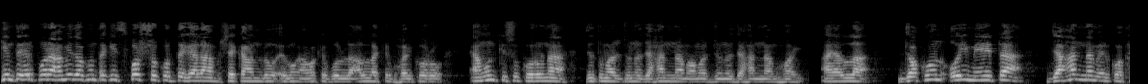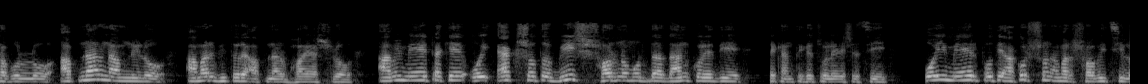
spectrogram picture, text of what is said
কিন্তু এরপরে আমি যখন তাকে স্পর্শ করতে গেলাম, সে কানলো এবং আমাকে বলল, আল্লাহকে ভয় করো। এমন কিছু করো না যে তোমার জন্য জাহান নাম আমার জন্য জাহান নাম হয়। আয় আল্লাহ, যখন ওই মেয়েটা জাহান নামের কথা বলল, আপনার নাম নিল, আমার ভিতরে আপনার ভয় আসলো। আমি মেয়েটাকে ওই একশত বিশ স্বর্ণ মুদ্রা দান করে দিয়ে সেখান থেকে চলে এসেছি। ওই মেয়ের প্রতি আকর্ষণ আমার সবই ছিল।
